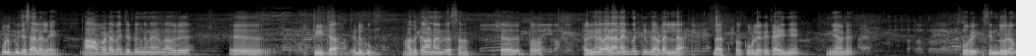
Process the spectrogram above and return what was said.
കുളിപ്പിച്ച സ്ഥലല്ലേ? അവിടെ വെച്ചിട്ട് ഇങ്ങനെ അവർ തീറ്റ എടുക്കും. അത് കാണാൻ രസമാണ് പക്ഷെ അത് ഇപ്പോൾ അവരിങ്ങനെ വരാനായിട്ട് നിൽക്കുന്നുണ്ട് അവിടെ ഇല്ല. ഇതാ ഇപ്പോൾ കുളിയൊക്കെ കഴിഞ്ഞ് ഞാൻ കുറി സിന്ദൂരം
